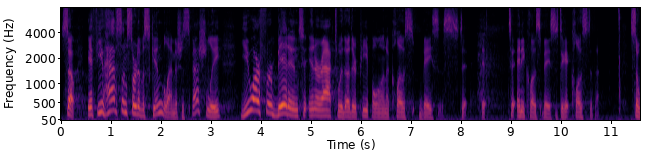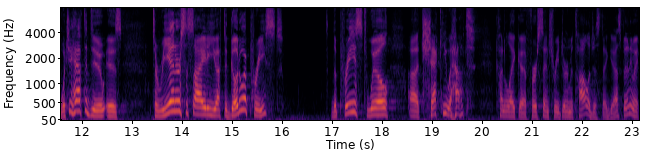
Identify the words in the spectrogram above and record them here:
So, if you have some sort of a skin blemish, especially, you are forbidden to interact with other people on a close basis, to, to any close basis, to get close to them. So, what you have to do is to re enter society, you have to go to a priest. The priest will uh, check you out, kind of like a first century dermatologist, I guess. But anyway,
